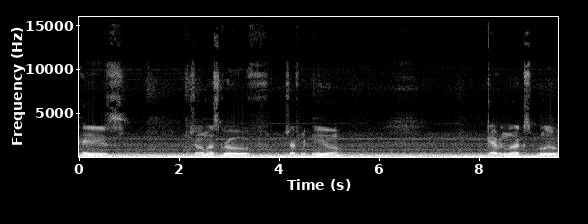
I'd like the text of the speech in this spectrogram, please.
Hayes, Joe Musgrove, Jeff McNeil, Gavin Lux, Blue,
